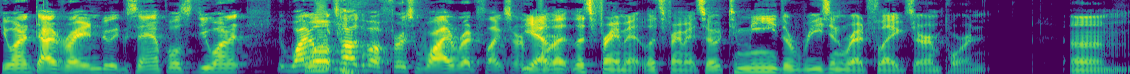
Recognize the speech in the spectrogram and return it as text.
you want to dive right into examples? Do you want to? Why don't Well- we talk about first why red flags are yeah. important? Let, let's frame it. Let's frame it. So, to me, the reason red flags are important. Um,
